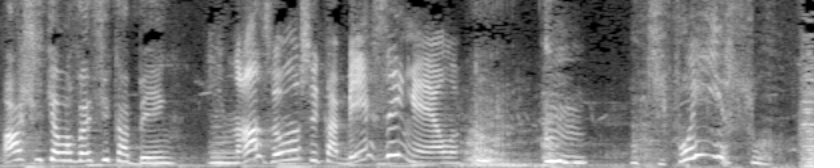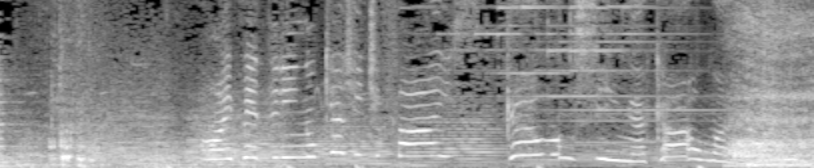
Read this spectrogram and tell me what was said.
acho que ela vai ficar bem. E nós vamos ficar bem sem ela. O que foi isso? Ai, Pedrinho, o que a gente faz? Calma, mocinha, calma.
